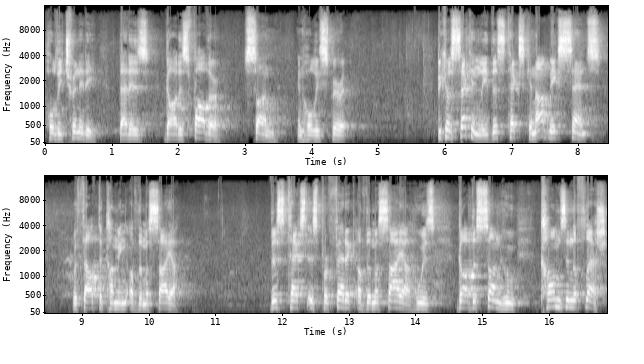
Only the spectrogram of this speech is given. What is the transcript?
Holy Trinity. That is, God is Father, Son, and Holy Spirit. Because, secondly, this text cannot make sense without the coming of the Messiah. This text is prophetic of the Messiah, who is God the Son, who comes in the flesh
